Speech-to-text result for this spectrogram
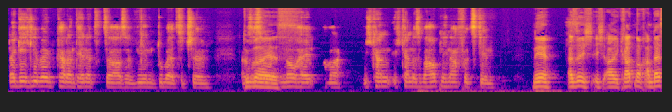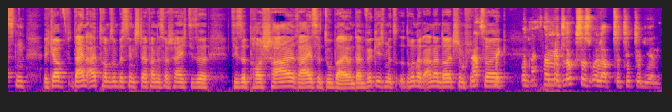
Da gehe ich lieber in Quarantäne zu Hause, wie in Dubai zu chillen. Also Dubai so, ist. No hate, aber ich kann, ich kann das überhaupt nicht nachvollziehen. Nee, also ich, ich äh, gerade noch am besten, ich glaube, dein Albtraum so ein bisschen, Stefan, ist wahrscheinlich diese, diese Pauschalreise Dubai und dann wirklich mit 100 anderen Deutschen im Flugzeug. Und das dann mit Luxusurlaub zu titulieren.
